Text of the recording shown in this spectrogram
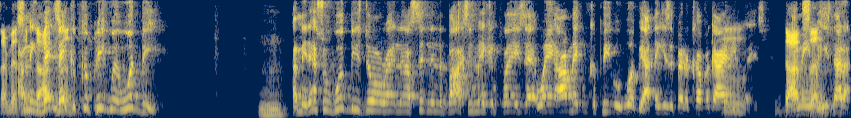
they're missing. I missing mean, make, Dotson. make him compete with Woodby. Hmm I mean, that's what Woodby's doing right now, sitting in the box He's making plays that way. I'll make him compete with Woodby. I think he's a better cover guy, Mm. anyways. I mean, but he's not a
